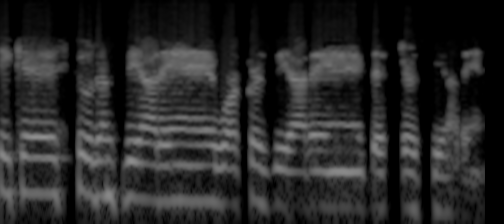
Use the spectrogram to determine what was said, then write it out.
ठीक है स्टूडेंट्स भी आ रहे हैं वर्कर्स भी आ रहे हैं विजिटर्स भी आ रहे हैं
